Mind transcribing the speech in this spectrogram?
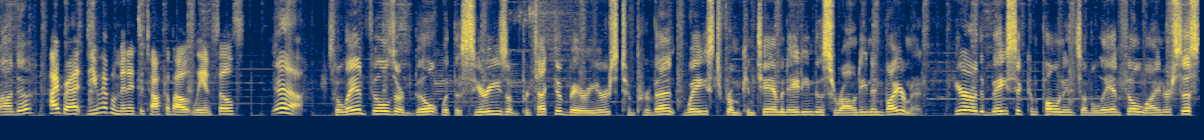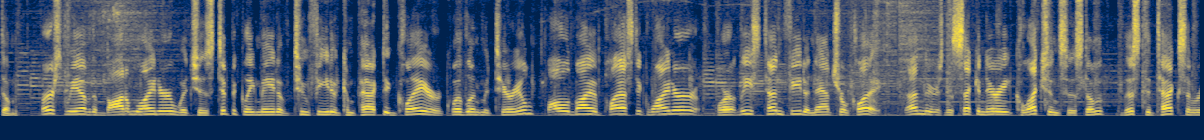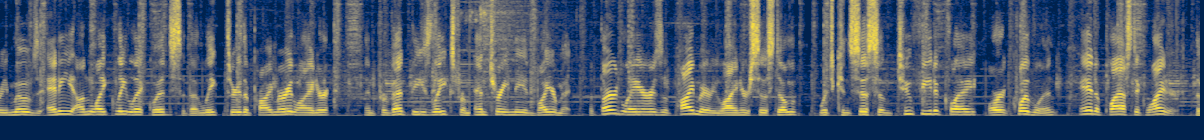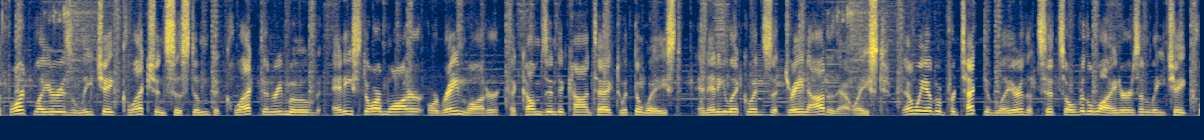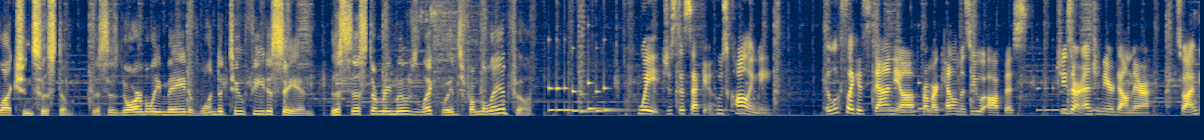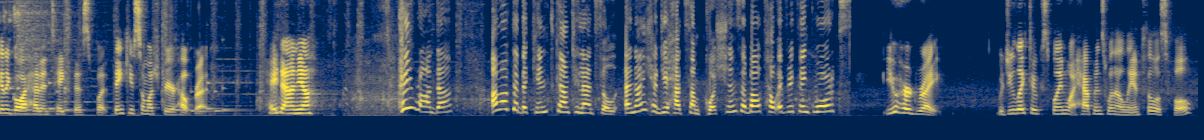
Rhonda. Hi, Brett. Do you have a minute to talk about landfills? Yeah. So, landfills are built with a series of protective barriers to prevent waste from contaminating the surrounding environment. Here are the basic components of a landfill liner system. First, we have the bottom liner, which is typically made of two feet of compacted clay or equivalent material, followed by a plastic liner or at least 10 feet of natural clay. Then there's the secondary collection system. This detects and removes any unlikely liquids that leak through the primary liner and prevent these leaks from entering the environment. The third layer is the primary liner system, which consists of two feet of clay or equivalent and a plastic liner. The fourth layer is a leachate collection system to collect and remove any stormwater or rainwater that comes into contact with the waste and any liquids that drain out of that waste. Then we have a protective layer that sits over the liners and leachate collection system. This is normally made of one to two feet of sand. This system removes liquids from the landfill. Wait, just a second. Who's calling me? It looks like it's Danya from our Kalamazoo office. She's our engineer down there. So I'm gonna go ahead and take this, but thank you so much for your help, Brett. Hey, Danya. Hey, Rhonda. I'm out at the Kent County landfill, and I heard you had some questions about how everything works. You heard right. Would you like to explain what happens when a landfill is full?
